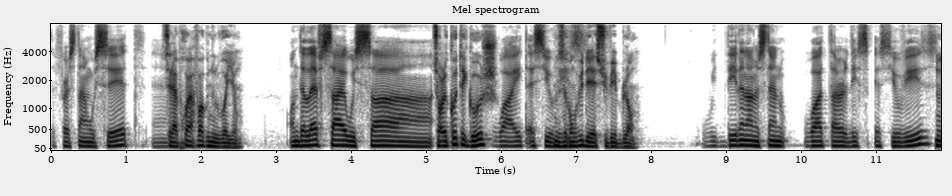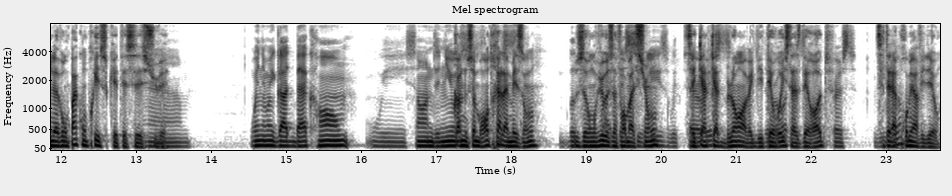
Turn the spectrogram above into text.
The first time we see it. and C'est la première fois que nous le voyons. On the left side, we saw Sur le côté gauche, nous avons vu des SUV blancs. We didn't understand what are these SUVs. Nous n'avons pas compris ce qu'étaient ces SUV. Um, when we got back home, we saw on the news. Quand nous sommes rentrés à la maison, nous avons vu aux informations ces 4x4 terrorists blancs avec des terroristes à Sderot. C'était la première vidéo.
